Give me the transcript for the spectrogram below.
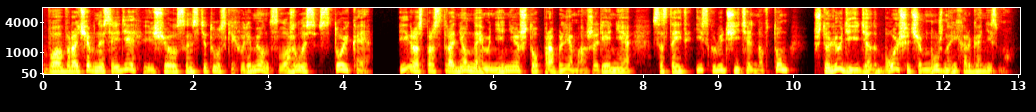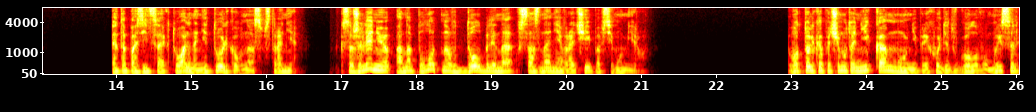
Во врачебной среде еще с институтских времен сложилось стойкое и распространенное мнение, что проблема ожирения состоит исключительно в том, что люди едят больше, чем нужно их организму. Эта позиция актуальна не только у нас в стране. К сожалению, она плотно вдолблена в сознание врачей по всему миру. Вот только почему-то никому не приходит в голову мысль,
